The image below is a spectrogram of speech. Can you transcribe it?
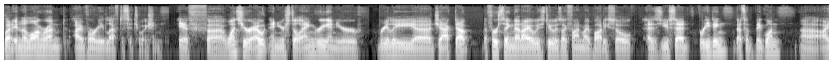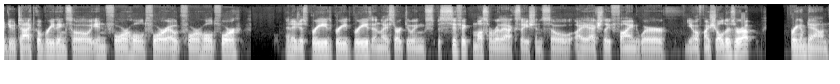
but in the long run, I've already left the situation. If uh, once you're out and you're still angry and you're really uh, jacked up, the first thing that I always do is I find my body. So, as you said, breathing, that's a big one. Uh, I do tactical breathing. So, in four, hold four, out four, hold four. And I just breathe, breathe, breathe. And I start doing specific muscle relaxations. So, I actually find where, you know, if my shoulders are up, bring them down.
